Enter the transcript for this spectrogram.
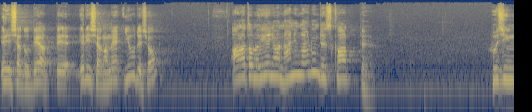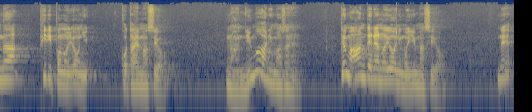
エリシャと出会ってエリシャがね言うでしょ「あなたの家には何があるんですか?」って婦人がピリポのように答えますよ。何にもありません。でもアンデレのようにも言いますよ。ね。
